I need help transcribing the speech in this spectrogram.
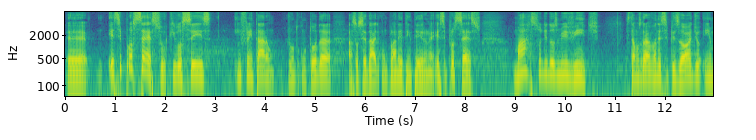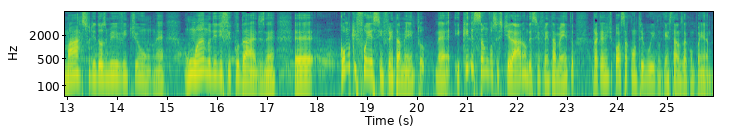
É, esse processo que vocês enfrentaram junto com toda a sociedade, com o planeta inteiro, né? Esse processo, março de 2020, Estamos gravando esse episódio em março de 2021, né? Um ano de dificuldades, né? É, como que foi esse enfrentamento, né? E que lição vocês tiraram desse enfrentamento para que a gente possa contribuir com quem está nos acompanhando?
